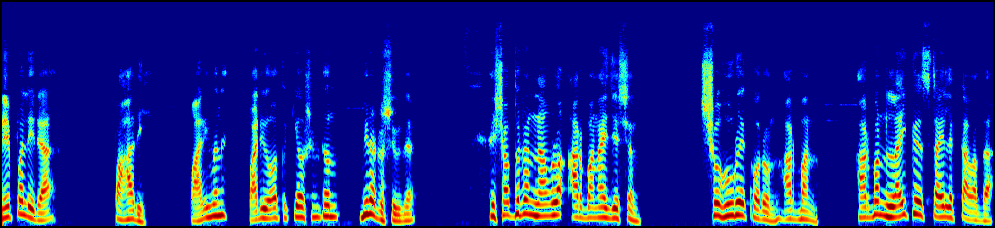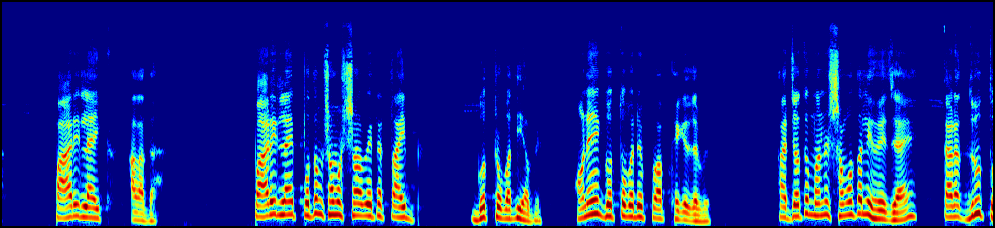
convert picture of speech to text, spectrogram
নেপালিরা পাহাড়ি। পাহাড়ি মানে পাহাড়ি হওয়া তো কি অসুবিধা হলো? বিরাট অসুবিধা। এই শব্দটার নাম হলো আরবানাইজেশন শহুরেকরণ আরবান আরবান লাইফের স্টাইল একটা আলাদা। পাহাড়ি লাইফ আলাদা। পাহাড়ি লাইফ প্রথম সমস্যা হবে এটা ট্রাইব গোত্রবাদী হবে। অনেক গোত্রবাদের প্রভাব থেকে যাবে। আর যত মানুষ সমতলী হয়ে যায়, তারা দ্রুত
